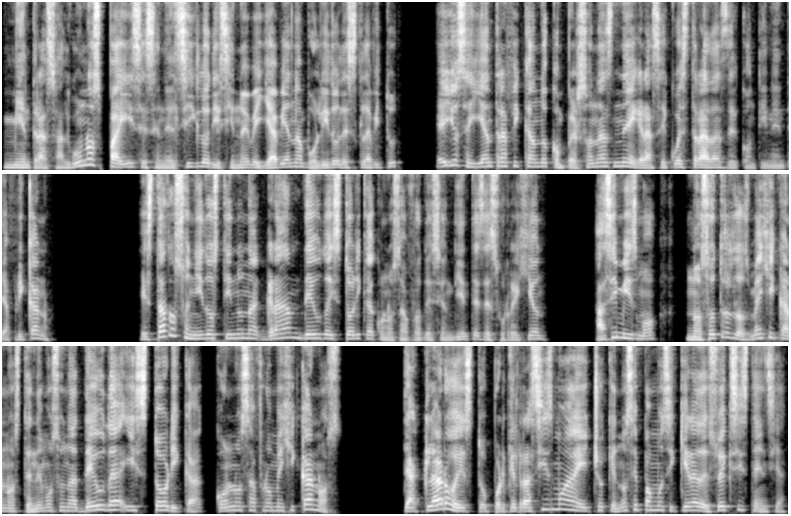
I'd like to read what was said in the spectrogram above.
mientras algunos países en el siglo XIX ya habían abolido la esclavitud, ellos seguían traficando con personas negras secuestradas del continente africano. Estados Unidos tiene una gran deuda histórica con los afrodescendientes de su región. Asimismo, nosotros los mexicanos tenemos una deuda histórica con los afromexicanos. Te aclaro esto porque el racismo ha hecho que no sepamos siquiera de su existencia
